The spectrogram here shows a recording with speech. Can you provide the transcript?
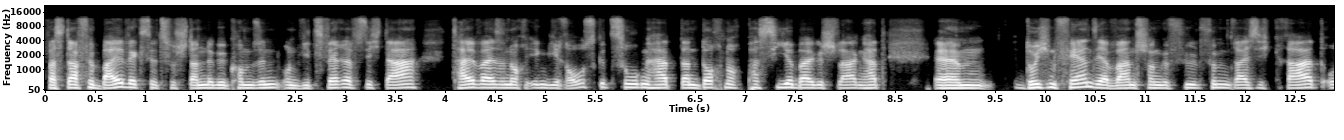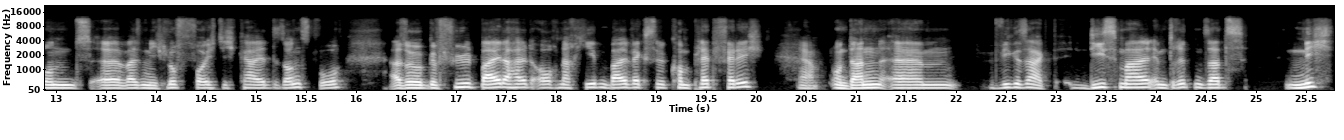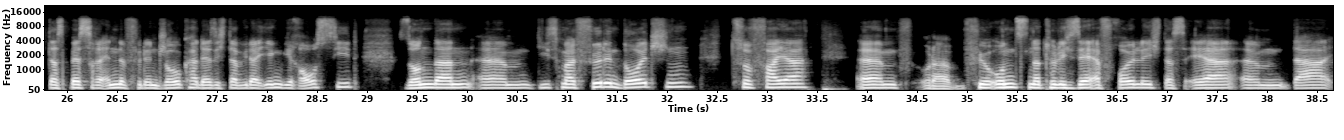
was da für Ballwechsel zustande gekommen sind und wie Zverev sich da teilweise noch irgendwie rausgezogen hat, dann doch noch Passierball geschlagen hat. Ähm, durch den Fernseher waren es schon gefühlt 35 Grad und, äh, weiß nicht, Luftfeuchtigkeit sonst wo. Also gefühlt beide halt auch nach jedem Ballwechsel komplett fertig. Ja. Und dann, ähm, wie gesagt, diesmal im dritten Satz nicht das bessere Ende für den Joker, der sich da wieder irgendwie rauszieht, sondern ähm, diesmal für den Deutschen zur Feier ähm, oder für uns natürlich sehr erfreulich, dass er ähm, da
